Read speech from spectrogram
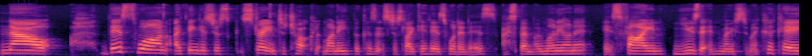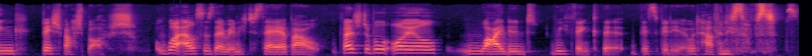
Now, this one I think is just straight into chocolate money because it's just like it is what it is. I spend my money on it. It's fine. Use it in most of my cooking. Bish bash bosh what else is there really to say about vegetable oil? Why did we think that this video would have any substance?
